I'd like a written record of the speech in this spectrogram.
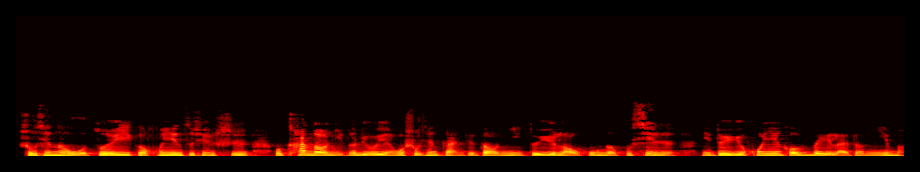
首先呢，我作为一个婚姻咨询师，我看到你的留言，我首先感觉到你对于老公的不信任，你对于婚姻和未来的迷茫，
